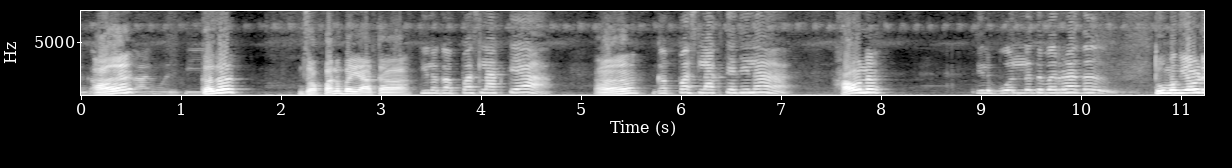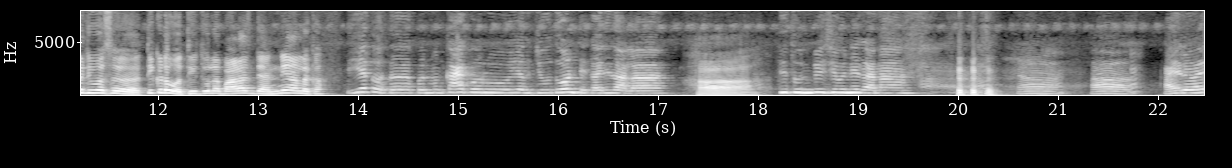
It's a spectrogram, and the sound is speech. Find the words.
गप्पा सांग म्हणती. का ग? झोपा ना बाई आता. तिला गप्पाच लागत्या. आ? गप्पाच लागत्या तिला. हाव ना. तिला बोललं तर बरं राहत. तू मग एवढे दिवस तिकडे होती. तुला बाळाच ध्यान नाही आलं का? येत होत पण मग काय करू? एक जीव दोन ठिकाणी झाला. हा. तिथून बी जीव निघाना हा हा. काय रे बाई.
